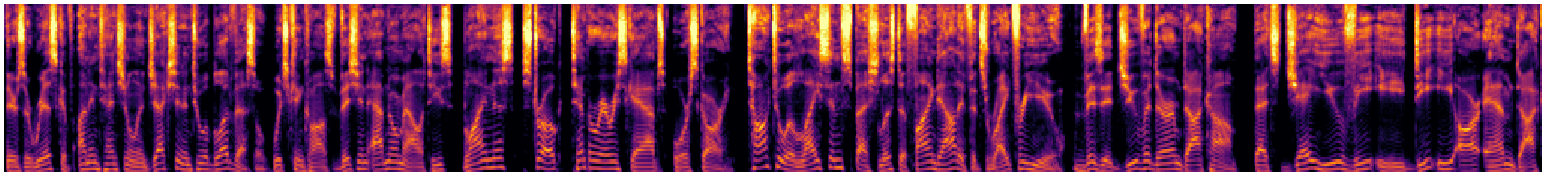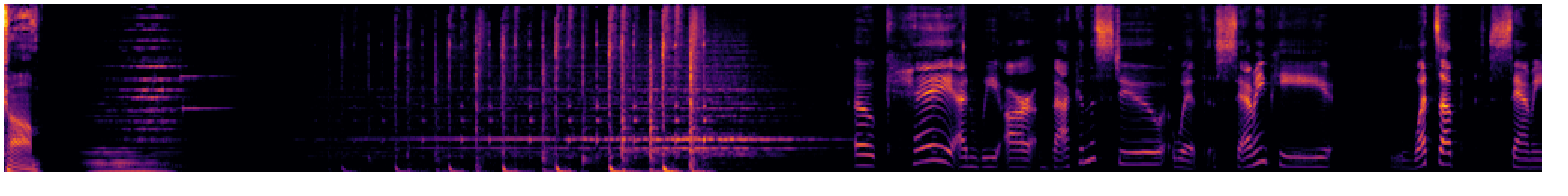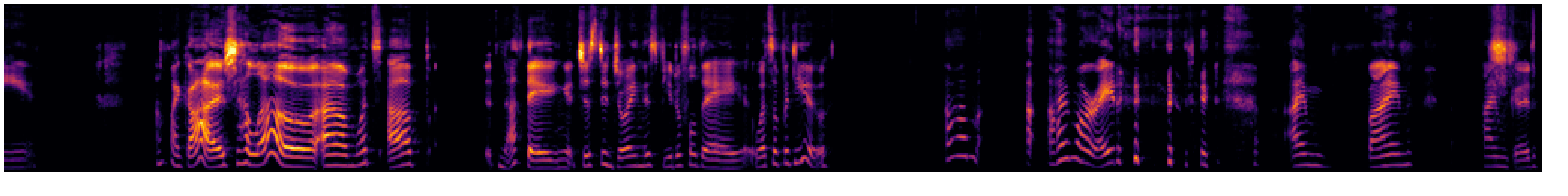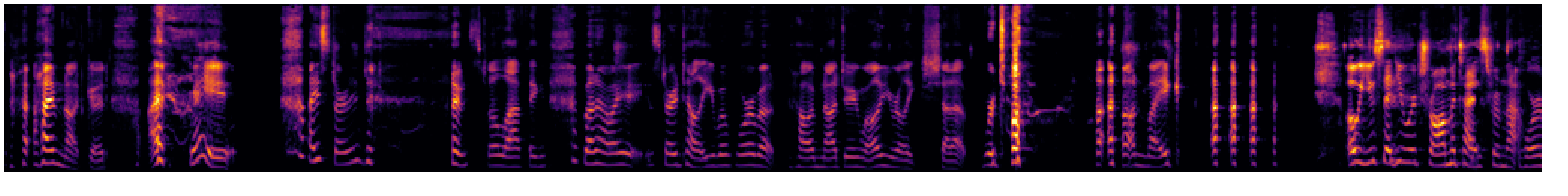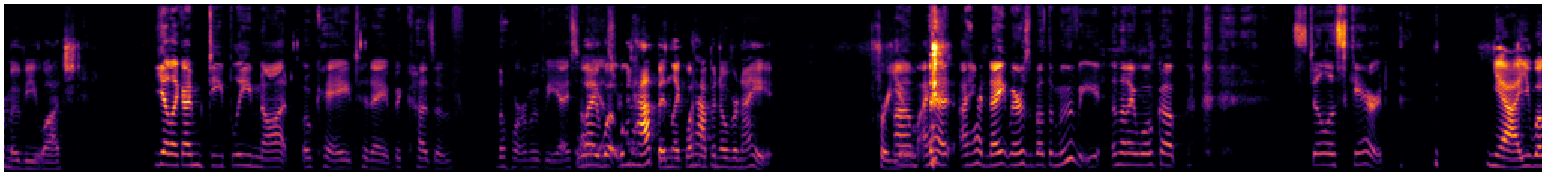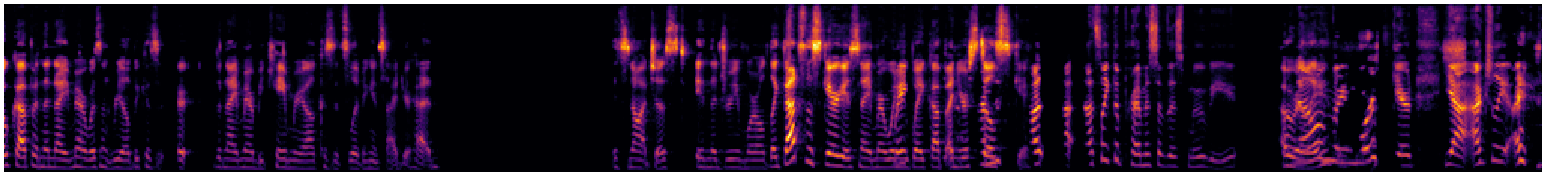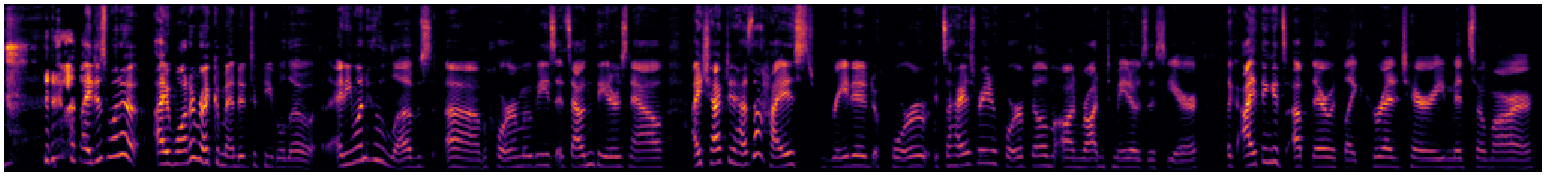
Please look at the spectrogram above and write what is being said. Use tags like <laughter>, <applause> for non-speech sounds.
There's a risk of unintentional injection into a blood vessel, which can cause vision abnormalities, blindness, stroke, temporary scabs, or scarring. Talk to a licensed specialist to find out if it's right for you. Visit juvederm.com. That's J U V E D E R M.com. Okay, and we are back in the stew with Sammy P. What's up, Sammy? Oh my gosh. Hello. Um, what's up? Nothing. Just enjoying this beautiful day. What's up with you? Um, I- I'm all right. <laughs> I'm fine. I'm good. <laughs> I'm not good. <laughs> I Great. I started I'm still laughing about how I started telling you before about how I'm not doing well. You were like, "Shut up. We're talking on mic." Oh, you said you were traumatized from that horror movie you watched. yeah, like I'm deeply not okay today because of the horror movie I saw. Why? What? What happened? Like, what happened overnight for you? Um, I had I had nightmares about the movie, and then I woke up <laughs> still as scared. yeah, you woke up and the nightmare wasn't real because er, the nightmare became real because it's living inside your head. It's not just in the dream world. Like that's the scariest nightmare when you wake up and you're still just- scared. that- that- that's like the premise of this movie. Oh, Now really? I'm more scared. Yeah, actually, I <laughs> I just want to I want to recommend it to people though. Anyone who loves um horror movies, it's out in theaters now. I checked; it has the highest rated horror. It's the highest rated horror film on Rotten Tomatoes this year. Like I think it's up there with like Hereditary, Midsommar,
